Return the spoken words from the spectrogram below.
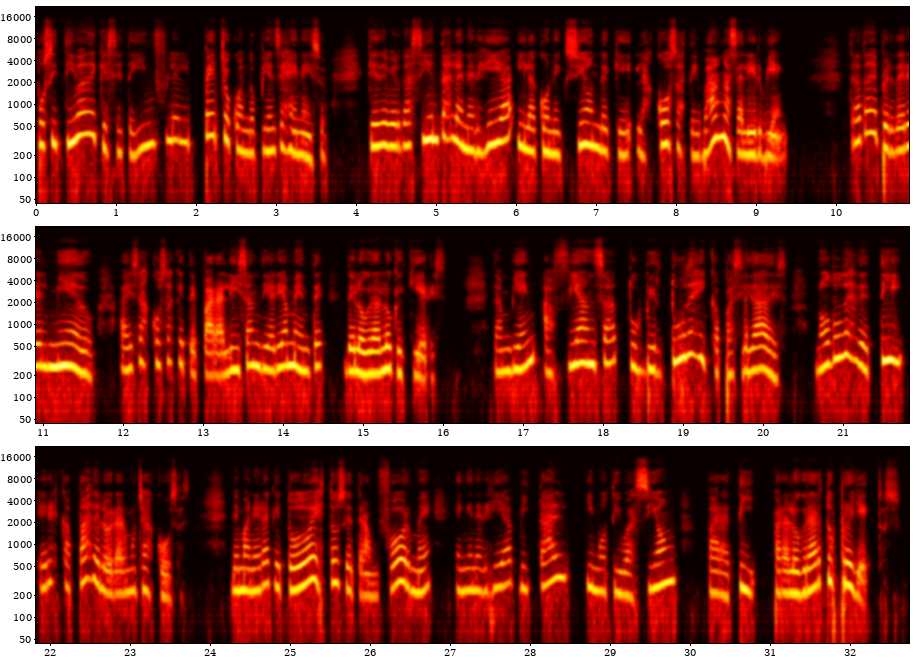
positiva de que se te infle el pecho cuando pienses en eso, que de verdad sientas la energía y la conexión de que las cosas te van a salir bien. Trata de perder el miedo a esas cosas que te paralizan diariamente de lograr lo que quieres. También afianza tus virtudes y capacidades. No dudes de ti, eres capaz de lograr muchas cosas. De manera que todo esto se transforme en energía vital y motivación para ti, para lograr tus proyectos.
